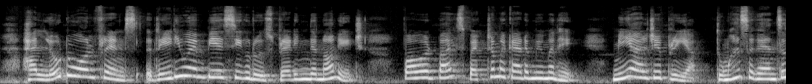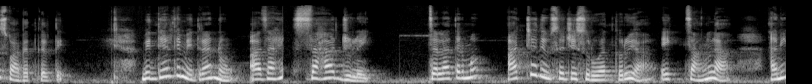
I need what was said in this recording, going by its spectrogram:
Hello to all friends radio M P S C Guru spreading the knowledge powered by spectrum अकॅडमीमध्ये मी आर जे प्रिया तुम्हा सगळ्यांचं स्वागत करते. विद्यार्थी मित्रांनो आज आहे सहा जुलै. चला तर मग आजच्या दिवसाची सुरुवात करूया एक चांगला आणि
